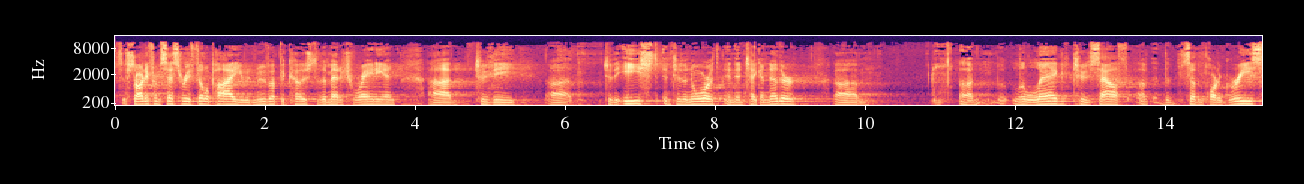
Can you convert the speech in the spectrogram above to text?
starting from Caesarea Philippi, you would move up the coast to the Mediterranean, uh, to the uh, to the east and to the north, and then take another um, uh, little leg to south of the southern part of Greece,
